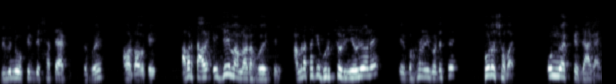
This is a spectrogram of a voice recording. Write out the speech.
বিভিন্ন উকিলদের সাথে একত্রিত হয়ে আমার বাবাকে আবার তাও এই যে মামলাটা হয়েছে, আমরা থাকি বুড়িচর ইউনিয়নে এই ঘটনাটি ঘটেছে পৌরসভায়, অন্য একটা জায়গায়।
